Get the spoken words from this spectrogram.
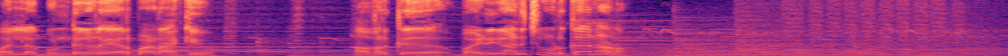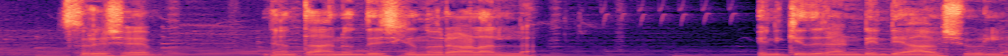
വല്ല ഗുണ്ടകളെ ഏർപ്പാടാക്കിയോ? അവർക്ക് വഴി കാണിച്ചു കൊടുക്കാനാണോ? സുരേഷേ ഞാൻ താൻ ഉദ്ദേശിക്കുന്ന ഒരാളല്ല. എനിക്കിത് രണ്ടിന്റെ ആവശ്യമില്ല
